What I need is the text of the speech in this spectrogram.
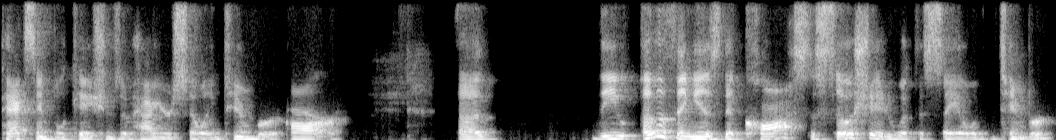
tax implications of how you're selling timber are. Uh, the other thing is that costs associated with the sale of timber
